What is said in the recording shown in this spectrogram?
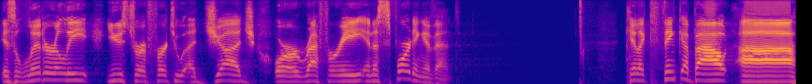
is literally used to refer to a judge or a referee in a sporting event. Okay, like think about uh,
